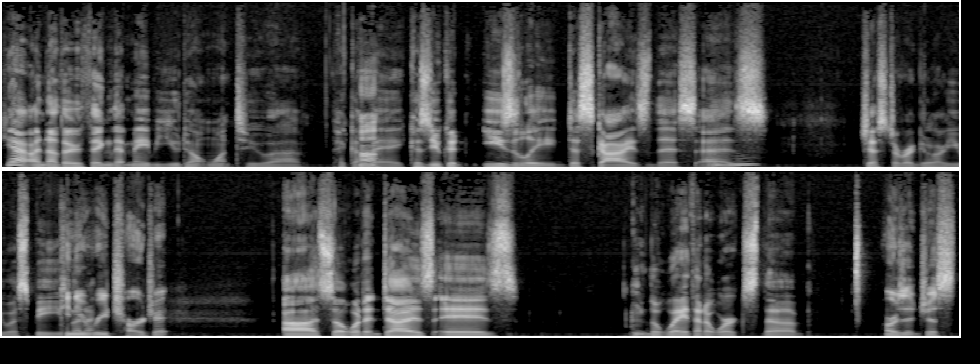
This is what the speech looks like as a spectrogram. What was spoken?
yeah, another thing that maybe you don't want to uh, pick up Huh. a because you could easily disguise this as just a regular USB. Can you I- recharge it? uh, so what it does is the way that it works. The Or is it just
